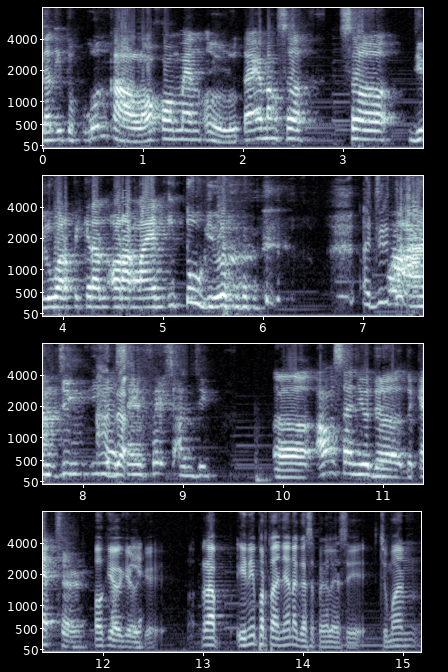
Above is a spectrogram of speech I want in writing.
Dan itu pun kalau komen lu teh emang se se di luar pikiran orang lain itu gitu. Anjir itu Wah anjing, iya Ada. savage anjing. Uh, I'll send you the the capture. Oke oke Iya. oke. Rap, ini pertanyaan agak sepele sih. Cuman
